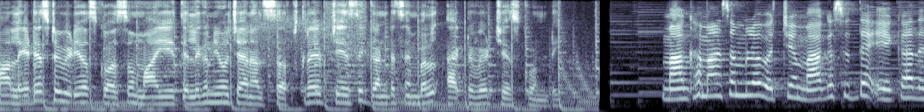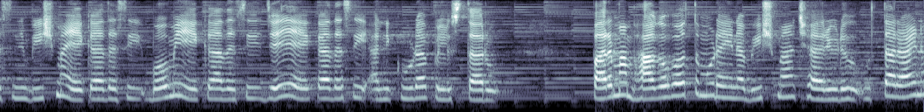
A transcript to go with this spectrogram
మా లేటెస్ట్ వీడియోస్ కోసం మా ఈ తెలుగు న్యూస్ ఛానల్ సబ్స్క్రైబ్ చేసి గంట సింబల్ యాక్టివేట్ చేసుకోండి. మాఘమాసంలో వచ్చే మాఘశుద్ధ ఏకాదశిని భీష్మ ఏకాదశి భూమి ఏకాదశి జయ ఏకాదశి అని కూడా పిలుస్తారు. పరమ భాగవతముడైన భీష్మాచార్యుడు ఉత్తరాయణ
